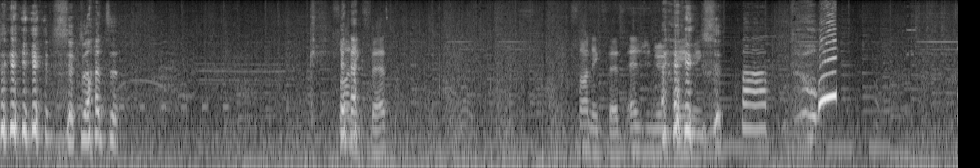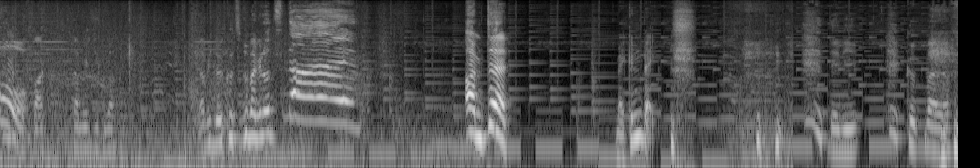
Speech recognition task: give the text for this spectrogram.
Warte. Sonic says. Sonic says Engineer Gaming. Bap. Oh! Fuck, da hab ich nicht gemacht. Da hab ich nur kurz rüber genutzt. Nein! I'm dead! Mac and Bake. Danny, guck mal auf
